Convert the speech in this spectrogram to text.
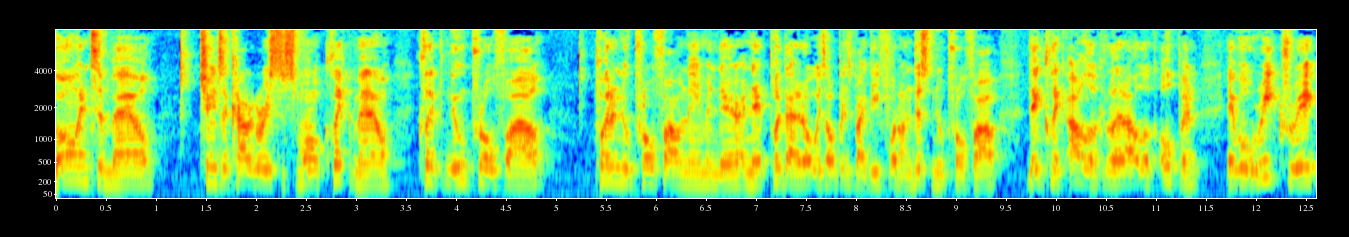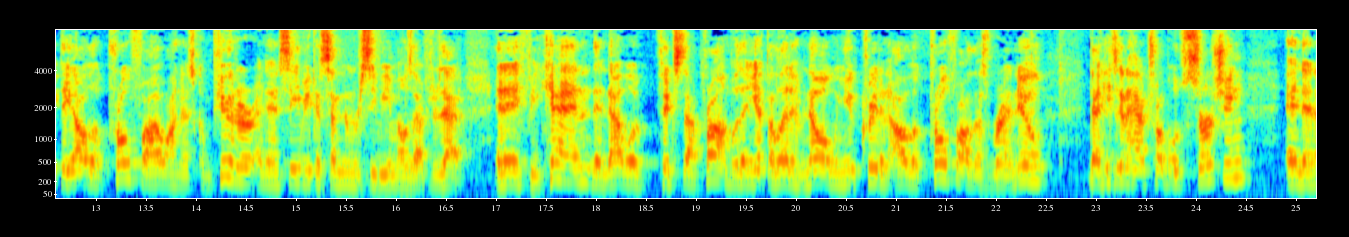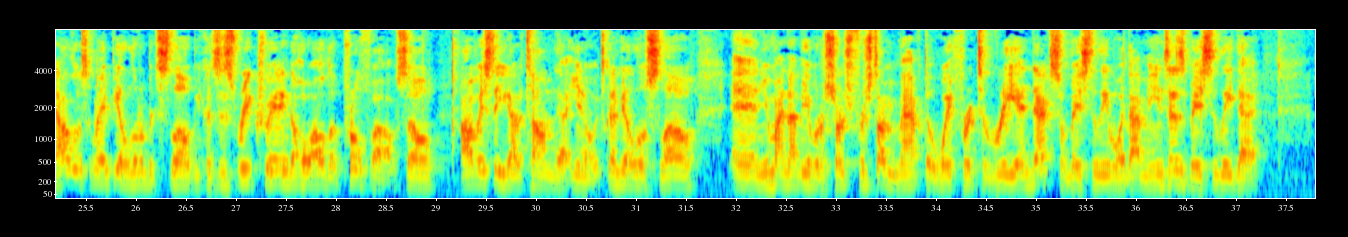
go into mail, change the categories to small, click mail, click new profile put a new profile name in there and they put that it always opens by default on this new profile. Then click Outlook let Outlook open. It will recreate the Outlook profile on his computer and then see if he can send and receive emails after that. And if he can then that would fix that problem. But then you have to let him know when you create an Outlook profile that's brand new that he's gonna have trouble searching and then Outlook might be a little bit slow because it's recreating the whole Outlook profile. So obviously you got to tell them that you know it's going to be a little slow, and you might not be able to search for stuff. You might have to wait for it to re-index. So basically, what that means is basically that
